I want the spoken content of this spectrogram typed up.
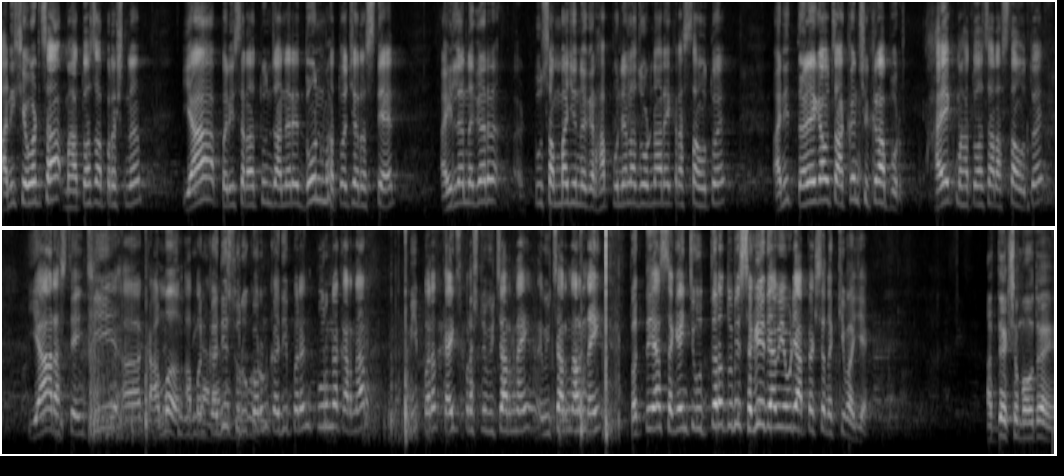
आणि शेवटचा महत्त्वाचा प्रश्न या परिसरातून जाणारे दोन महत्त्वाचे रस्ते आहेत. अहिल्यानगर टू संभाजीनगर हा पुण्याला जोडणारा एक रस्ता होतोय. आणि तळेगाव चाकण शिक्रापूर हा एक महत्त्वाचा रस्ता होतोय. या रस्त्यांची कामं आपण कधी सुरू करून कधीपर्यंत पूर्ण करणार मी परत काहीच प्रश्न विचार नाही विचारणार नाही. फक्त या सगळ्यांची उत्तरं तुम्ही सगळी द्यावी एवढी अपेक्षा नक्की माझी आहे. अध्यक्ष महोदय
